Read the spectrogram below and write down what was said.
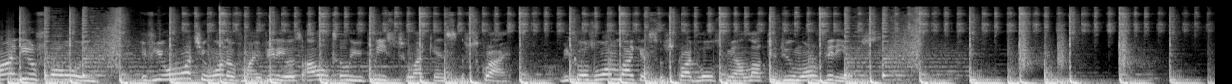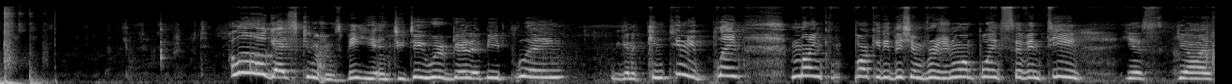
My dear following, if you are watching one of my videos, I will tell you please to like and subscribe. Because one like and subscribe helps me a lot to do more videos. Hello guys, Kid Mohammed B here and today we're gonna be playing we're gonna continue playing Minecraft Pocket Edition version 1.17 Yes guys.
